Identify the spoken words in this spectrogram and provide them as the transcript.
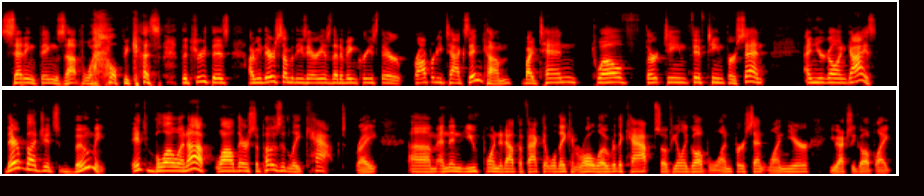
setting things up well because the truth is, I mean, there's some of these areas that have increased their property tax income by 10, 12, 13, 15%. And you're going, guys, their budget's booming. It's blowing up while they're supposedly capped, right? Um, and then you've pointed out the fact that, well, they can roll over the cap. So if you only go up 1% one year, you actually go up like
